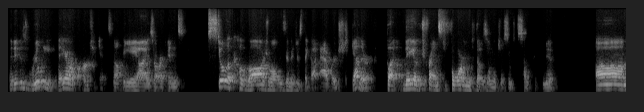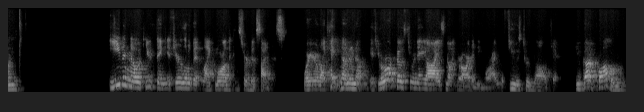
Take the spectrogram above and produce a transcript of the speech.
that it is really their art again. It's not the AI's art, and it's still a collage of all these images that got averaged together, but they have transformed those images into something new. Um, even though if you think, if you're a little bit like more on the conservative side of this, where you're like, hey, no, no, no, if your art goes through an AI, it's not your art anymore. I refuse to acknowledge it. You've got a problem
